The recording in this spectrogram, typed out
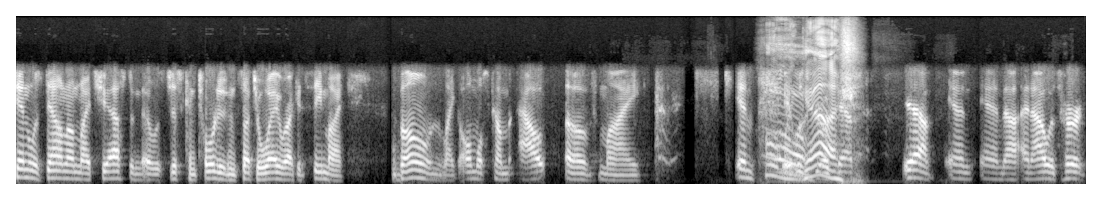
chin was down on my chest and it was just contorted in such a way where I could see my bone like almost come out of my skin. Oh my gosh. Yeah, and and uh, and I was hurt.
